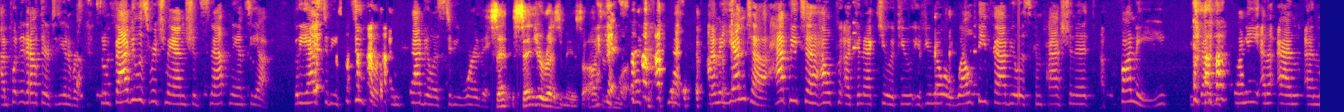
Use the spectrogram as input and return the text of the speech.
I'm putting it out there to the universe. Some fabulous rich man should snap Nancy up, but he has to be super and fabulous to be worthy. Send send your resumes yes. yes, I'm a Yenta, happy to help uh, connect you if you if you know a wealthy, fabulous, compassionate, funny. He's got to be funny and and and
